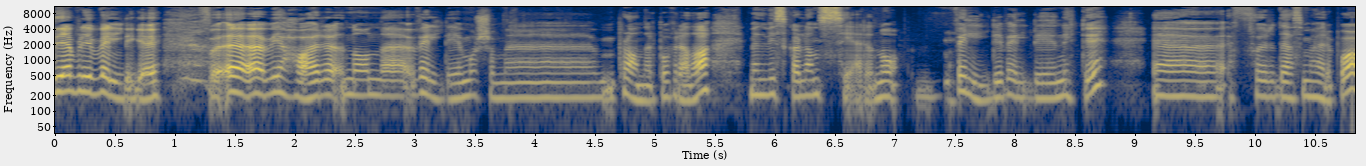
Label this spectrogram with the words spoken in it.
det blir veldig gøy. For, uh, vi har noen uh, veldig morsomme planer på fredag, men vi skal lansere noe veldig, veldig nyttig uh, for det som hører på.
